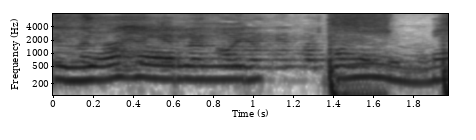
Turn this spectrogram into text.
Rio Harry Remix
